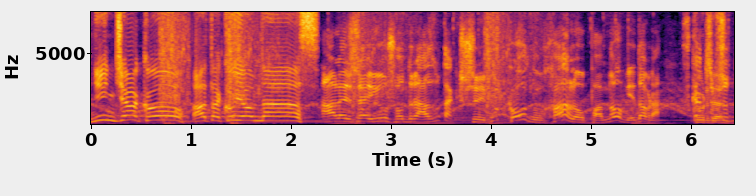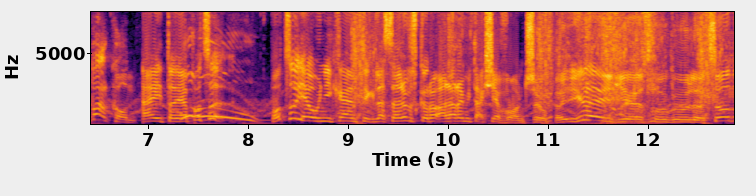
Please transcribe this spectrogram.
Ninjako! Atakują nas! Ale że już od razu tak szybko? No halo, panowie, dobra, skaczę Kurde. przed balkon. Ej, to ja po co... Po co ja unikałem tych laserów, skoro alarm i tak się włączył? Ej, ile ich jest w ogóle? Co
